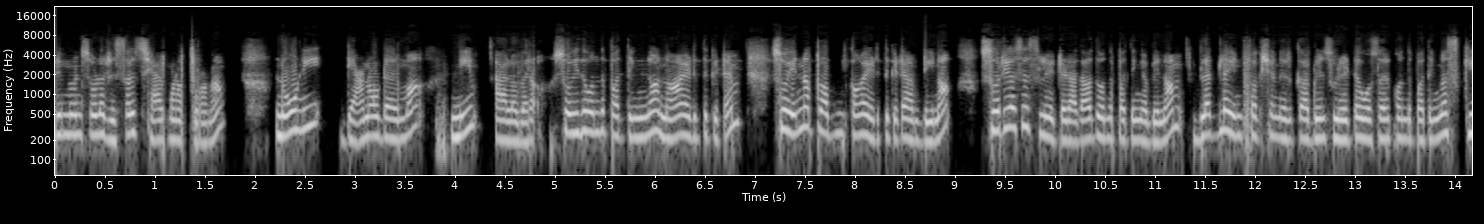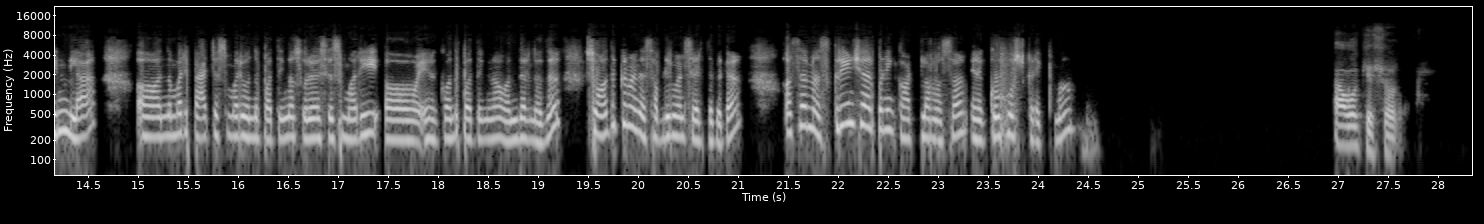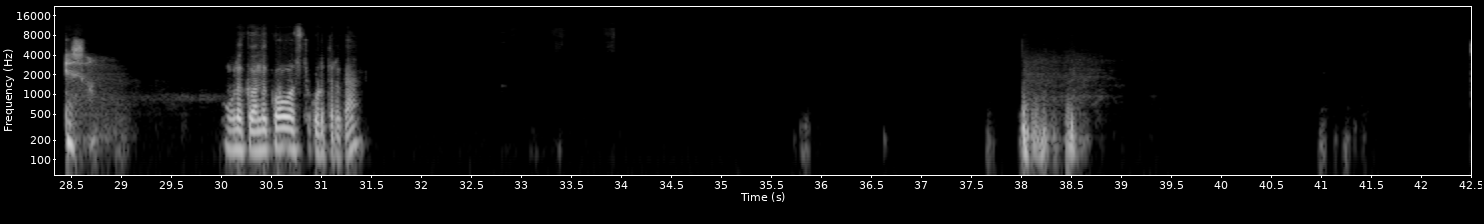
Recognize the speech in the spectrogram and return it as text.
சப்ளிமெண்ட்ஸோட results share பண்ண போறேன்னா noni ganoderma neem aloe vera so இது வந்து பாத்தீங்கன்னா நான் எடுத்துக்கிட்டேன். ஸோ என்ன ப்ராப்ளம்க்காக எடுத்துக்கிட்டேன் அப்படின்னா சொரியாசிஸ் ரிலேட்டட் அதாவது வந்து பாத்தீங்க அப்படின்னா பிளட்ல இன்ஃபெக்ஷன் இருக்கு அப்படின்னு சொல்லிட்டு ஒரு சிலருக்கு வந்து பாத்தீங்கன்னா ஸ்கின்ல இந்த மாதிரி பேச்சஸ் மாதிரி வந்து பாத்தீங்கன்னா சொரியாசிஸ் மாதிரி எனக்கு வந்து பாத்தீங்கன்னா வந்திருந்தது. ஸோ அதுக்கு நான் இந்த சப்ளிமெண்ட்ஸ் எடுத்துக்கிட்டேன். சார் நான் ஸ்கிரீன் ஷேர் பண்ணி காட்டலாமா சார் எனக்கு கோஹோஸ்ட் கிடைக்குமா? Ah okay sure yes sir உங்களுக்கு வந்து கோவஸ்ட் கொடுத்துருக்கேன்.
